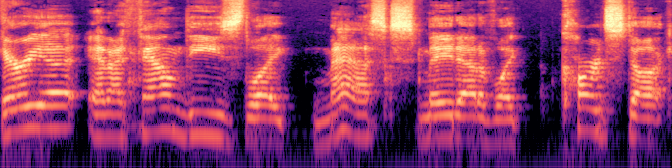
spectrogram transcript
area and I found these like masks made out of like cardstock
